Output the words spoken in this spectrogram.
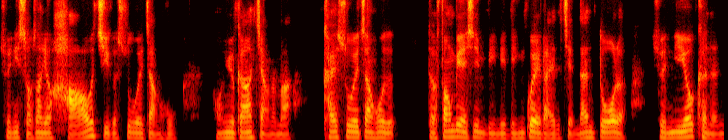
所以你手上有好几个数位账户。哦，因为刚刚讲了嘛，开数位账户的方便性比你临柜来的简单多了，所以你有可能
